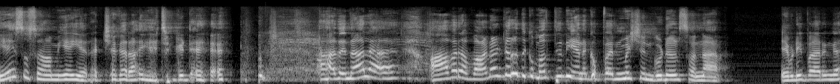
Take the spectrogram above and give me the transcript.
இயேசு சாமியை என் ரட்சகராக ஏற்றுக்கிட்டேன். அதனால அவரை வணங்குறதுக்கு மட்டும் நீ எனக்கு பெர்மிஷன் கொடுன்னு சொன்னார். எப்படி பாருங்க?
